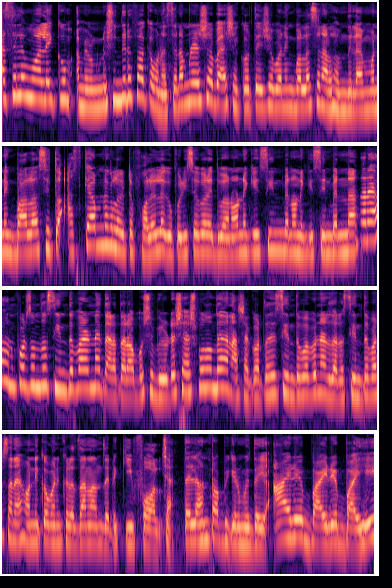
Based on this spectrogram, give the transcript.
আসসালামু আলাইকুম আমি সুন্দরফা কেমন আছেন? আপনারা সবাই আশা করতে এসব অনেক ভালো আছেন আলহামদুলিল্লাহ আমি অনেক ভালো আছি। তো আজকে আপনাকে একটা ফলের লাগে পরিচয় করে দিবেন অনেকে চিনবেন অনেকে চিনবেন না। তারা এখন পর্যন্ত চিনতে পারেন না তারা তারা অবশ্যই ভিডিওটা শেষ পর্যন্ত দেখেন। আশা করতেছে চিনতে পারবেন আর যারা চিনতে পারছেন এখনই কমেন্ট করে জানান যে এটা কি ফল। আচ্ছা তাহলে এখন টপিকের মধ্যে আয়রে বাইরে বাই হে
